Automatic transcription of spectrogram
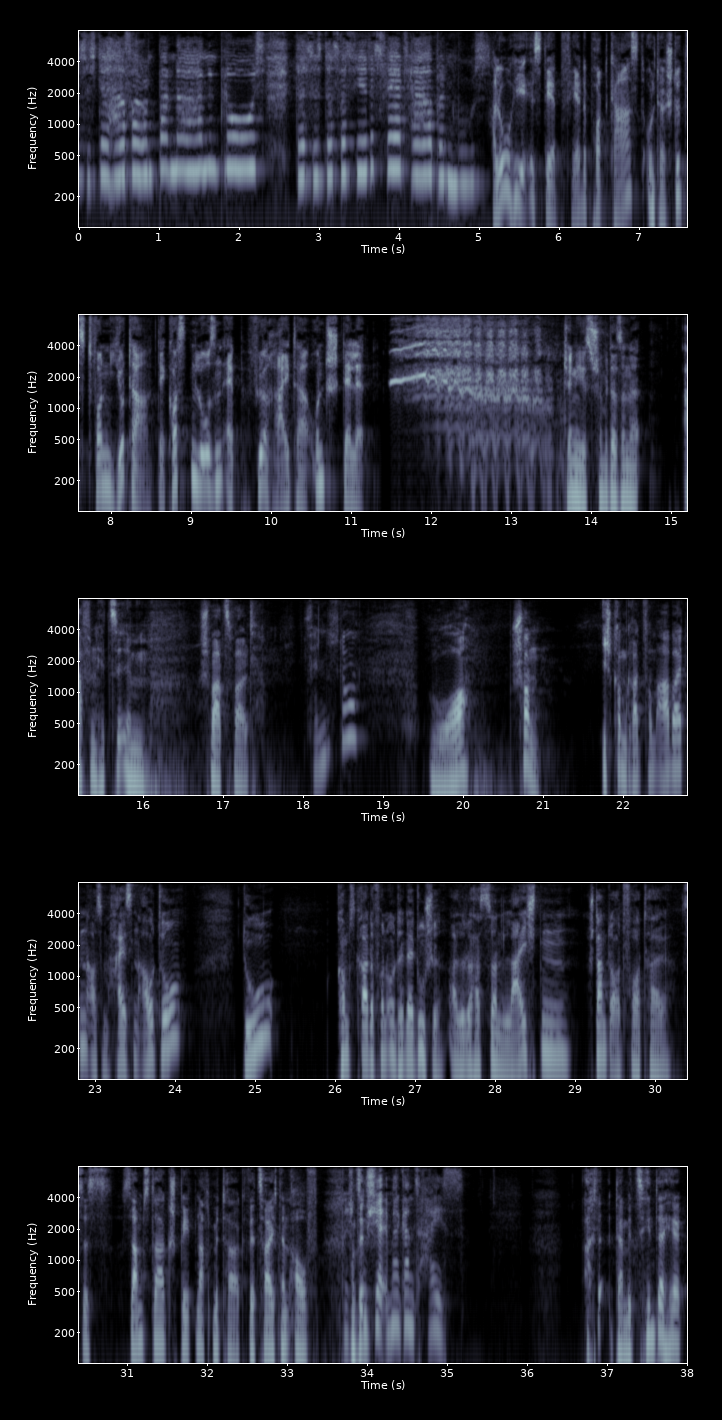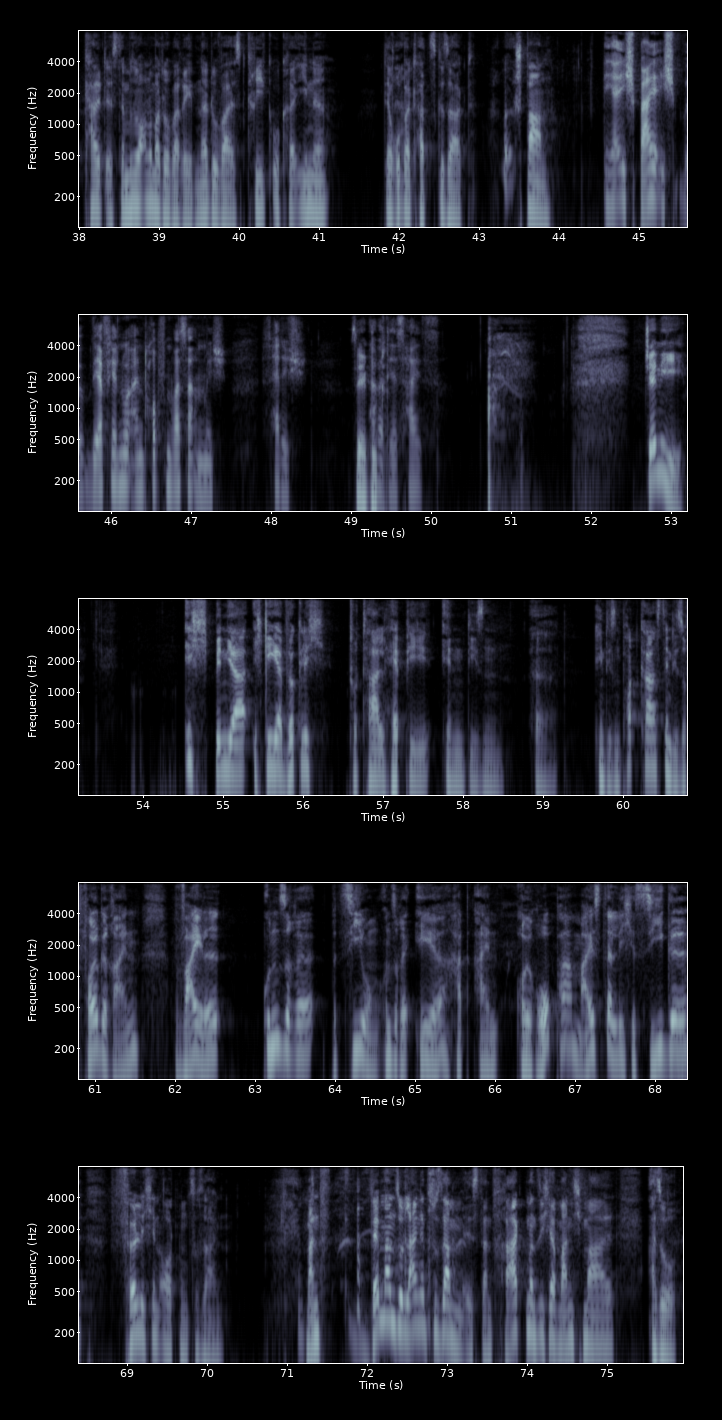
Das ist der Hafer- und Bananenblues. Das ist das, was jedes Pferd haben muss. Hallo, hier ist der Pferdepodcast, unterstützt von Jutta, der kostenlosen App für Reiter und Ställe. Jenny ist schon wieder so eine Affenhitze im Schwarzwald. Findest du? Boah, schon. Ich komme gerade vom Arbeiten aus dem heißen Auto. Du kommst gerade von unter der Dusche. Also du hast so einen leichten Standortvorteil. Es ist Samstag, Spätnachmittag. Wir zeichnen auf. Ich Und sind, ja immer ganz heiß. ach, damit es hinterher kalt ist, da müssen wir auch nochmal drüber reden. Ne? Du weißt, Krieg, Ukraine. Der Robert hat's gesagt. Sparen. Ja, ich spare, ich werfe ja nur einen Tropfen Wasser an mich. Fertig. Sehr gut. Aber der ist heiß. Jenny, ich bin ja, ich gehe ja wirklich total happy in diesen, äh, in diesen Podcast, in diese Folge rein, weil unsere Beziehung, unsere Ehe hat ein europameisterliches Siegel, völlig in Ordnung zu sein. Man, wenn man so lange zusammen ist, dann fragt man sich ja manchmal, also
